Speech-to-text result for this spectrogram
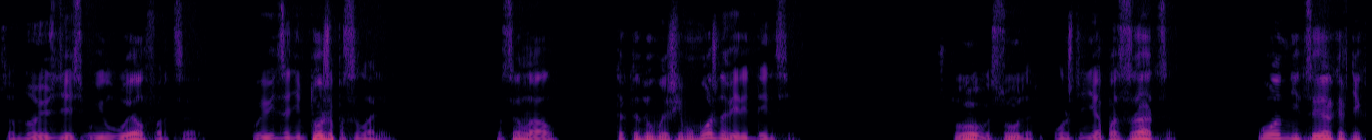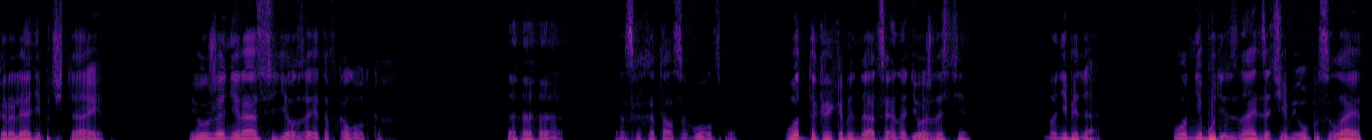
Со мною здесь Уилл Уэлфорд, сэр. Вы ведь за ним тоже посылали? Посылал. Так ты думаешь, ему можно верить, Дэнси? Что вы, сударь, можете не опасаться. Он ни церковь, ни короля не почитает. И уже не раз сидел за это в колодках. Ха-ха-ха, расхохотался Голдсберг. Вот так рекомендация о надежности. Но не беда. Он не будет знать, зачем его посылают,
